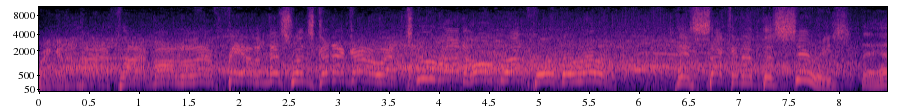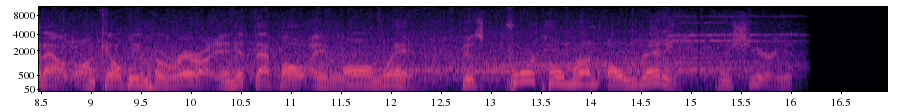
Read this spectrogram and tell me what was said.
Bringing a high fly ball to left field, and this one's going to go. A two-run home run for Guerrero. His second of the series. The head out on Kelvin Herrera and hit that ball a long way. His fourth home run already this year.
